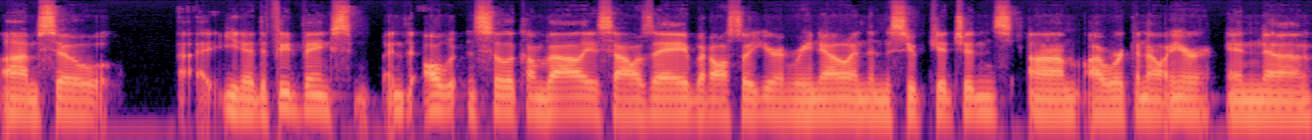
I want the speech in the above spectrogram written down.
um, so uh, you know the food banks all in Silicon Valley, San Jose, but also here in Reno, and then the soup kitchens um, are working out here, and uh,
